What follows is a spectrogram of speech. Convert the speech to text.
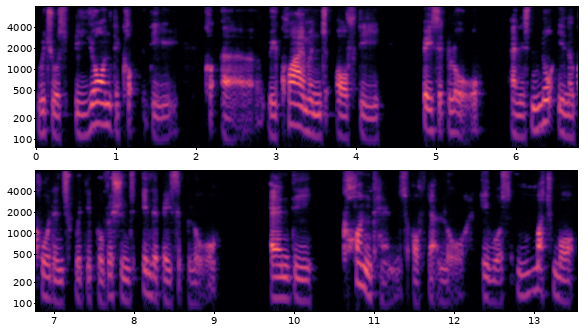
which was beyond the, the uh, requirement of the basic law and is not in accordance with the provisions in the basic law, and the contents of that law, it was much more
